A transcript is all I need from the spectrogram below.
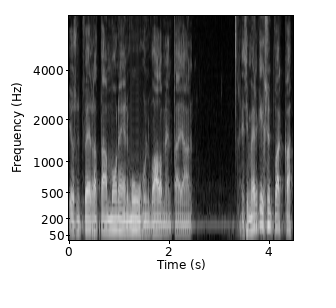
jos nyt verrataan moneen muuhun valmentajaan, esimerkiksi nyt vaikka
